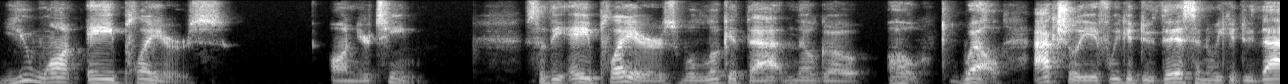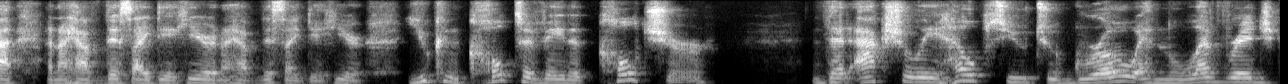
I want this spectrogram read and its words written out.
you want A players on your team. So the A players will look at that and they'll go, oh, well, actually, if we could do this and we could do that, and I have this idea here and I have this idea here, you can cultivate a culture that actually helps you to grow and leverage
